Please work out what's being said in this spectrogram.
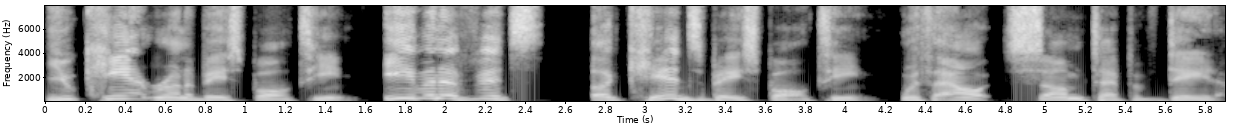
You can't run a baseball team, even if it's a kid's baseball team, without some type of data.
